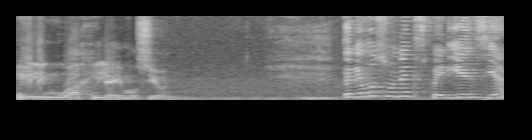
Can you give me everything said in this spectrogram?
el lenguaje y la emoción. Tenemos una experiencia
